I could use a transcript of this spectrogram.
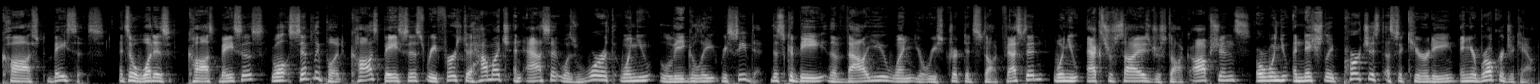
cost basis. And so, what is cost basis? Well, simply put, cost basis refers to how much an asset was worth when you legally received it. This could be the value when your restricted stock vested, when you exercised your stock options, or when you initially purchased a security in your brokerage account.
